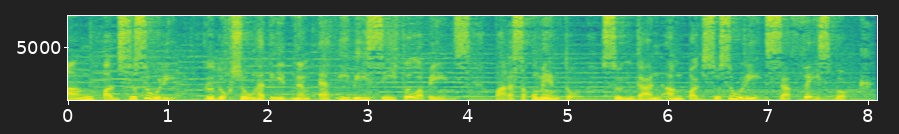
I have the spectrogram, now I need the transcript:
ang Pagsusuri, produksyong hatid ng FEBC Philippines. Para sa komento, sundan ang Pagsusuri sa Facebook.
